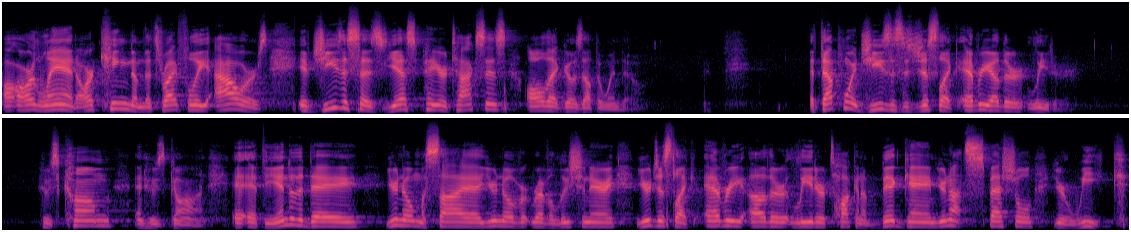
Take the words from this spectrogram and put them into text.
our land, our kingdom that's rightfully ours. If Jesus says, yes, pay your taxes, all that goes out the window. At that point, Jesus is just like every other leader who's come and who's gone. At the end of the day, you're no Messiah. You're no revolutionary. You're just like every other leader talking a big game. You're not special. You're weak.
